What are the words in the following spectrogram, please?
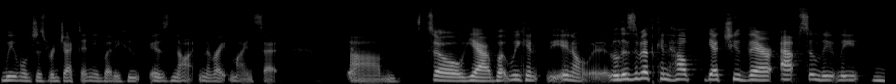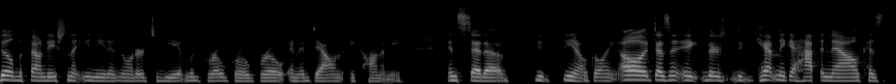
We will just reject anybody who is not in the right mindset. Yeah. Um, so yeah, but we can, you know, Elizabeth can help get you there. Absolutely, build the foundation that you need in order to be able to grow, grow, grow in a down economy, instead of you know going, oh, it doesn't, it, there's, it can't make it happen now because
